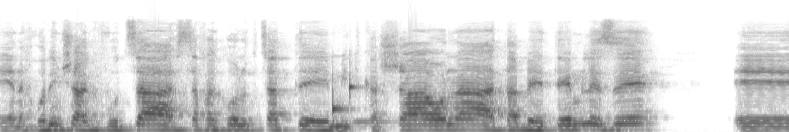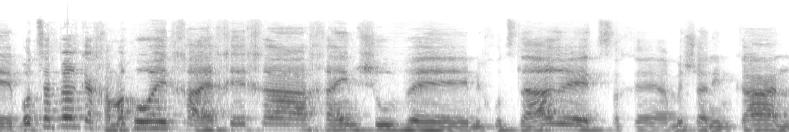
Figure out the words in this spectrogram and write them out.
אה, אנחנו יודעים שהקבוצה סך הכל קצת מתקשה העונה, אתה בהתאם לזה. בוא תספר ככה, מה קורה איתך? איך, איך החיים שוב מחוץ לארץ, אחרי הרבה שנים כאן?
